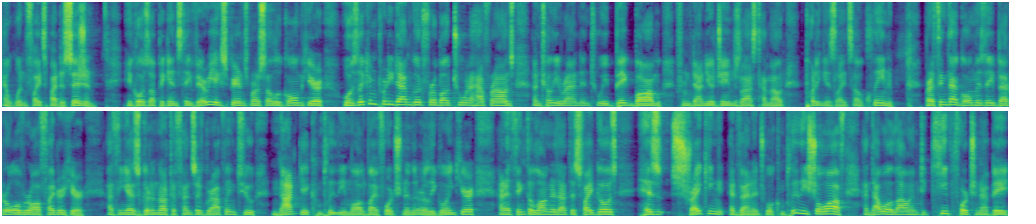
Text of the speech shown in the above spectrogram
and win fights by decision. He goes up against a very experienced Marcelo Golm here, who was looking pretty damn good for about two and a half rounds until he ran into a big bomb from Daniel James last time out, putting his lights out clean. But I think that Golm is a better overall fighter here. I think he has good enough defensive grappling to not get completely mauled by Fortune in the early going here. And I think the longer that this fight goes, his striking advantage will completely show off, and that will allow him to keep Fortune at bay,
